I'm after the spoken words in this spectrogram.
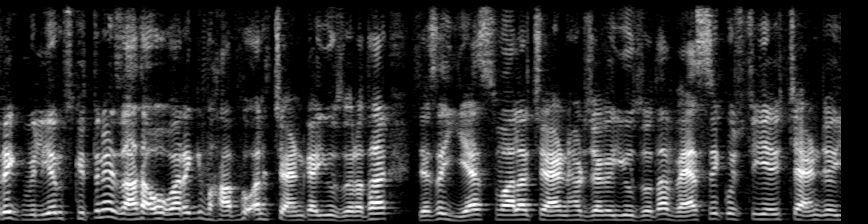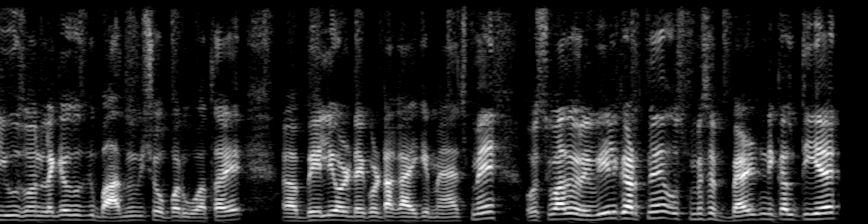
ट्रिक विलियम्स कितने ज़्यादा ओवर है कि वहाँ पे वाला चैंड का यूज़ हो रहा था। जैसे येस वाला चैंड हर जगह यूज़ होता है वैसे कुछ ये चैंड जो यूज़ होने लगे, उसके बाद में भी शो पर हुआ था बेली और डेकोटा काई के मैच में। उसके बाद वो रिवील करते हैं, उसमें से बेल्ट निकलती है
